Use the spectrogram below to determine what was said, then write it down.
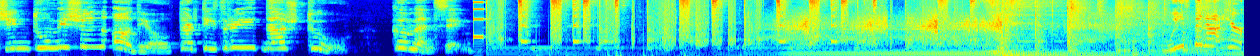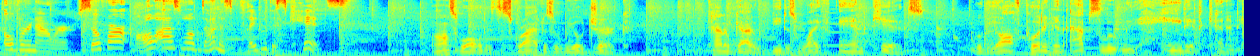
Switching to Mission Audio 33 2. Commencing. We've been out here over an hour. So far, all Oswald done is played with his kids. Oswald is described as a real jerk. The kind of guy who beat his wife and kids. Who be off putting and absolutely hated Kennedy.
